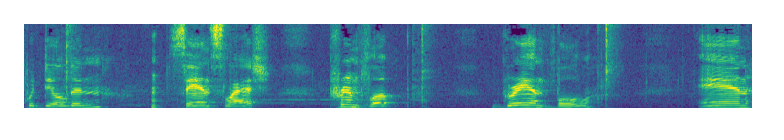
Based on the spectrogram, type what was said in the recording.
Quilladin, Sandslash, Prinplup, Granbull, and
